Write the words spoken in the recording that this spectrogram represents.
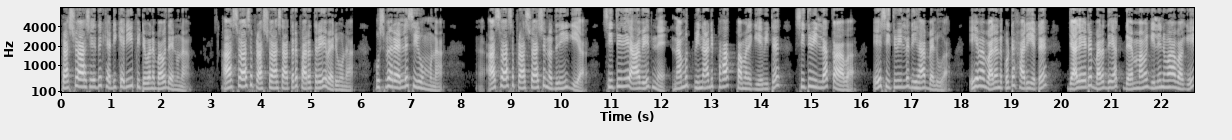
ප්‍රශ්වාසයේද කැඩි කැඩි පිටවන බව දැනුණා. ආශ්වාස ප්‍රශ්වාස අතර පරතරය වැඩි වුණා. හුස්ම රැල්ල සියුම් වුණා. ආශ්වාස ප්‍රශ්වාස නොදෙනී ගියා. සිතිවිලි ආවෙත් නැහැ. නමුත් විනාඩි 5ක් පමණ ගිය විට සිතවිල්ලක් ආවා. ඒ සිතවිල්ල දිහා බැලුවා. එහෙම බලනකොට හරියට ජලයට බර දෙයක් දැම්මම ගිලිනවා වගේ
